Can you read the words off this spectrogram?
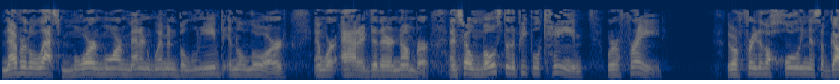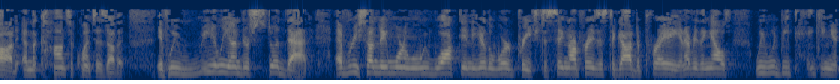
Nevertheless, more and more men and women believed in the Lord and were added to their number. And so most of the people came were afraid. They were afraid of the holiness of God and the consequences of it. If we really understood that, every Sunday morning when we walked in to hear the word preached, to sing our praises to God, to pray, and everything else, we would be taking it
